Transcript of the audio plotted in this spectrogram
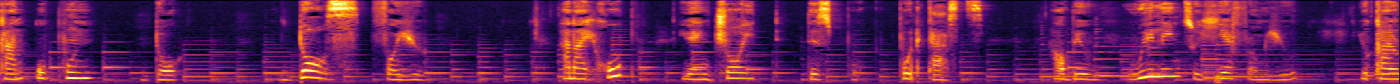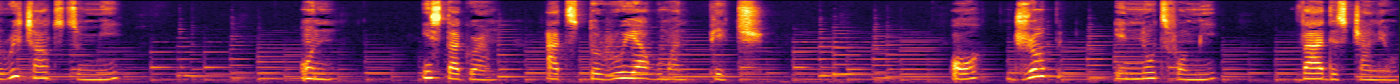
can open door doors for you. And I hope you enjoyed this podcast. I'll be willing to hear from you. You can reach out to me on Instagram at the Royal Woman page or drop a note for me via this channel.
